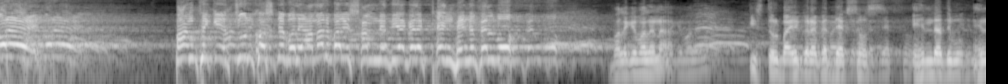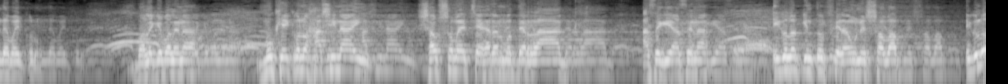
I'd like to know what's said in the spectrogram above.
করে। পান থেকে চুন খসতে বলে, আমার বাড়ির সামনে দিয়ে গেলে ঠ্যাং ভেঙে ফেলব। বলে কি বলে না? পিস্তল বাইর করে ওকে দেখছস হেন্দা দেব, হেন্দা বাইর করো। বলে কি বলে না? মুখে কোনো হাসি নাই। সব সময় চেহারার মধ্যে রাগ। আছে কি আছে না? এগুলো কিন্তু ফেরাউনের স্বভাব। এগুলো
